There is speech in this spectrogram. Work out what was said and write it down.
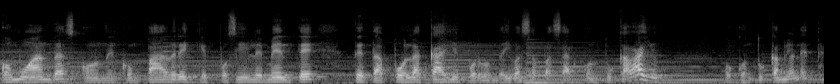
¿Cómo andas con el compadre que posiblemente te tapó la calle por donde ibas a pasar con tu caballo o con tu camioneta?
